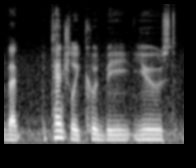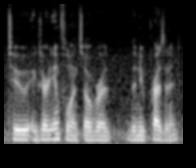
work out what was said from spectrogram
that potentially could be used to exert influence over the new president.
